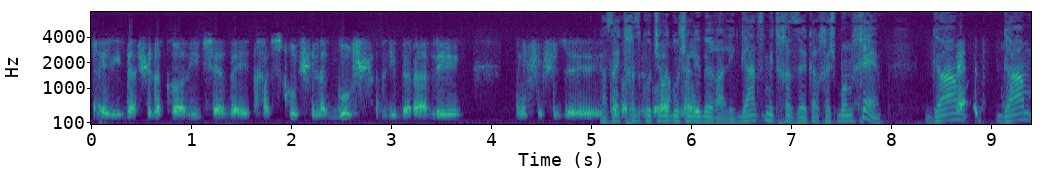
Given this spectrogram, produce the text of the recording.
שהירידה של הקואליציה וההתחזקות של הגוש הליברלי, אני חושב שזה... מה זה ההתחזקות של הגוש הליברלי? גנץ מתחזק על חשבונכם. גם, גם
